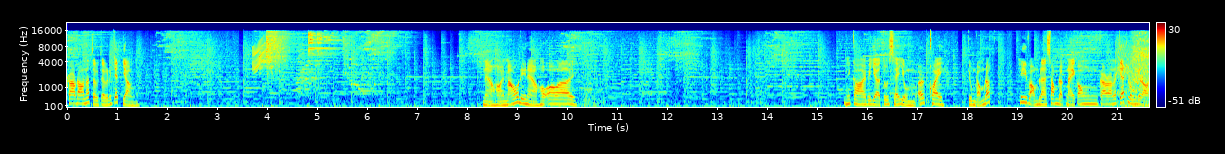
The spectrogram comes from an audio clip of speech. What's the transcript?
Crowdon nó từ từ nó chết dần. Nào hồi máu đi nào, hô ô ơi. Để coi, bây giờ tôi sẽ dùng Earthquake. Dùng động đất. Hy vọng là xong đợt này con Kara nó chết luôn cho rồi.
